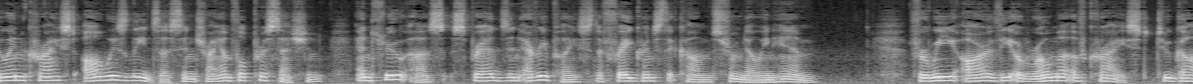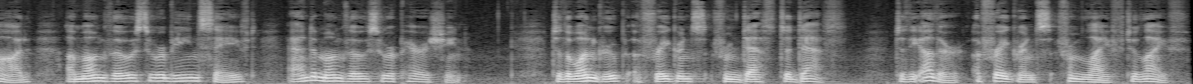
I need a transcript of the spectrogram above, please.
who in Christ always leads us in triumphal procession, and through us spreads in every place the fragrance that comes from knowing Him. For we are the aroma of Christ to God among those who are being saved and among those who are perishing. To the one group, a fragrance from death to death, to the other, a fragrance from life to life.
